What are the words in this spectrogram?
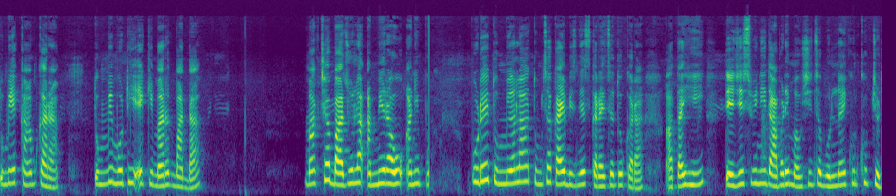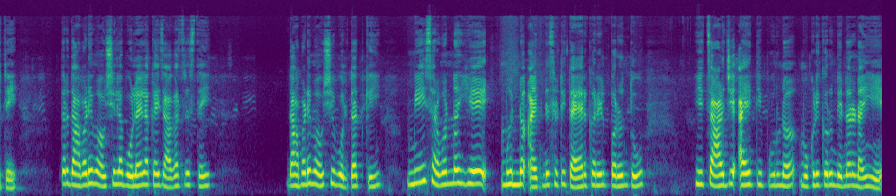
तुम्ही एक काम करा. तुम्ही मोठी एक इमारत बांधा. मागच्या बाजूला आम्ही राहू आणि पु- पुढे तुम्हाला तुमचा काय बिझनेस करायचा तो करा. आता ही तेजस्विनी दाभाडे मावशींचं बोलणं ऐकून खूप चिडते. तर दाभाडे मावशीला बोलायला काही जागाच नसते. दाभाडे मावशी बोलतात की मी सर्वांना हे म्हणणं ऐकण्यासाठी तयार करेल परंतु ही चाळ जी आहे ती पूर्ण मोकळी करून देणार नाही आहे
